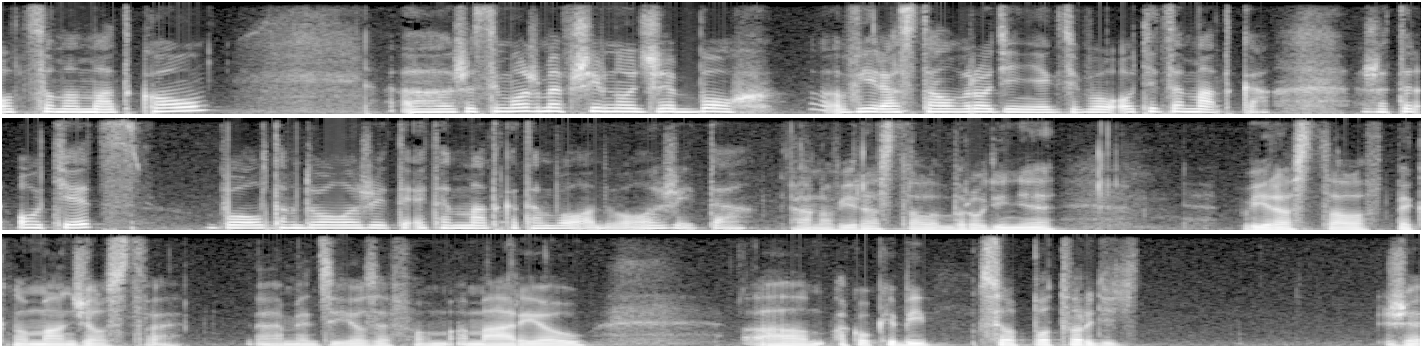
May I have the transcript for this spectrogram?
otcom a matkou, že si môžeme všimnúť, že Boh vyrastal v rodine, kde bol otec a matka. Že ten otec bol tam dôležitý, aj tá matka tam bola dôležitá. Áno, vyrastal v rodine, vyrastal v peknom manželstve eh, medzi Jozefom a Máriou. A ako keby chcel potvrdiť, že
